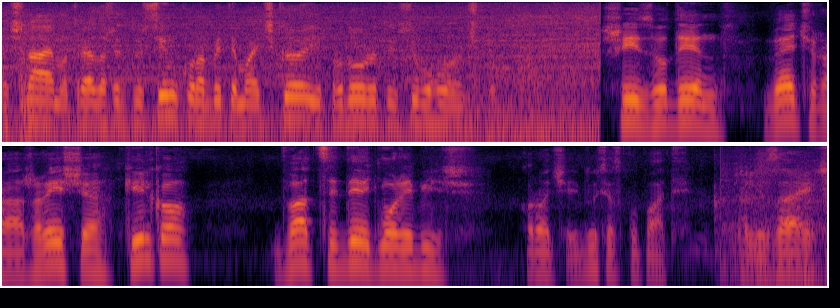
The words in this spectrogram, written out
Починаємо, треба зашити ту сімку, набити маячки і продовжити всю вагоночку. 6 годин вечора, а жарища кілько? 29, може і більше. Коротше, йдуся скупати. Залізають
